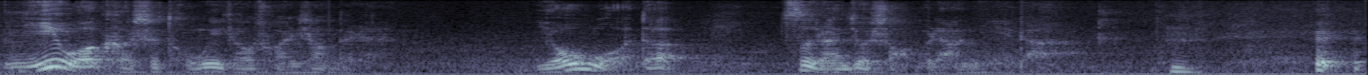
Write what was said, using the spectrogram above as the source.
你我可是同一条船上的人，有我的，自然就少不了你的。嗯。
